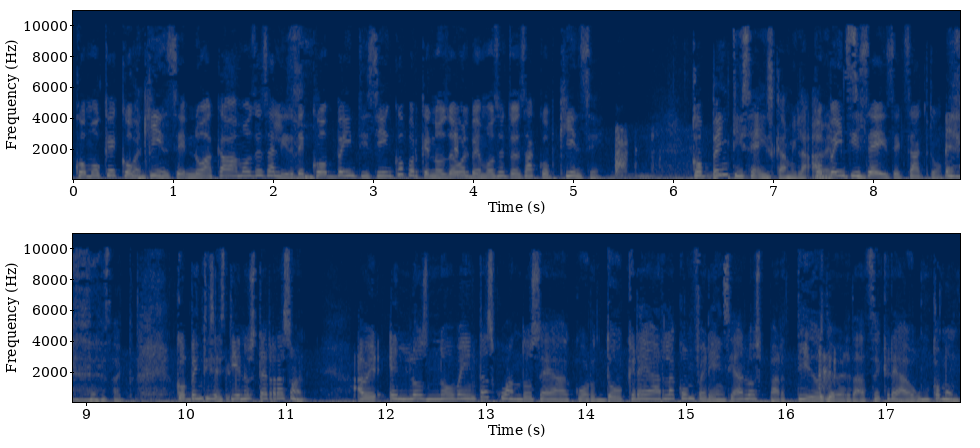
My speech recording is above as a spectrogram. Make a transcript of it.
¿Cómo que COP 15? No acabamos de salir de COP 25 porque nos devolvemos entonces a COP 15. COP 26, Camila. COP 26, exacto. exacto. COP 26, tiene usted razón. A ver, en los noventas cuando se acordó crear la conferencia de los partidos, de verdad se creaba un como un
